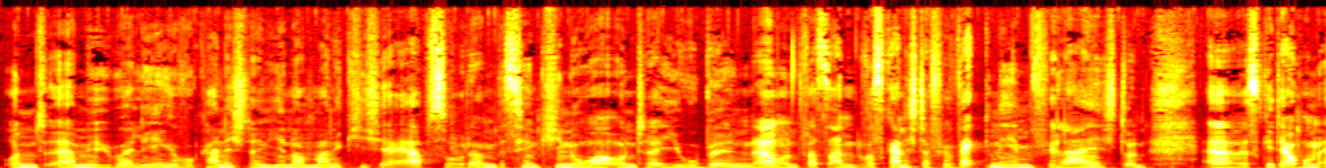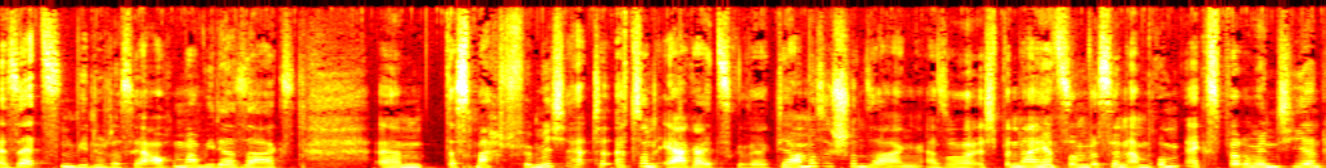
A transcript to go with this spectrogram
und äh, mir überlege, wo kann ich denn hier noch mal Kichererbse oder ein bisschen Quinoa unterjubeln, ne? Und was an, was kann ich dafür wegnehmen vielleicht? Und äh, es geht ja auch um Ersetzen, wie du das ja auch immer wieder sagst. Ähm, das macht für mich hat, hat so ein Ehrgeiz gewirkt, ja, muss ich schon sagen. Also ich bin da jetzt so ein bisschen am rumexperimentieren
